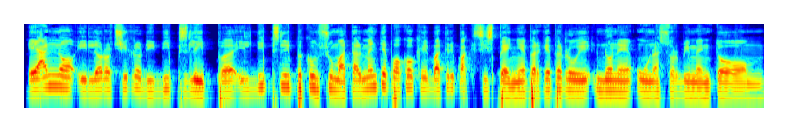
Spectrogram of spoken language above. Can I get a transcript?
e hanno il loro ciclo di deep sleep, il deep sleep consuma talmente poco che il battery pack si spegne perché per lui non è un assorbimento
